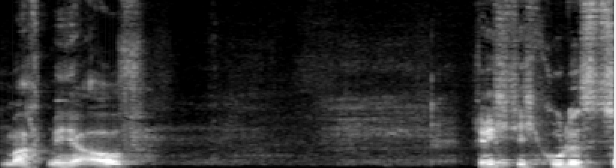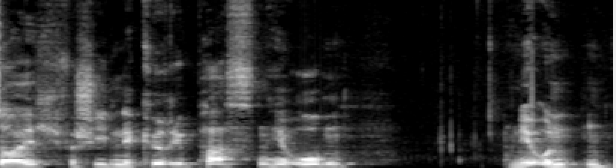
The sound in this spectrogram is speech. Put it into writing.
Die macht mir hier auf. Richtig cooles Zeug, verschiedene Currypasten hier oben und hier unten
